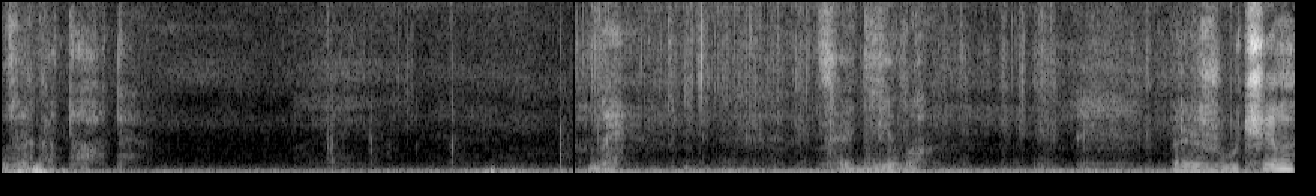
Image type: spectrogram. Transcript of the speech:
закатати. Ми це діло прижучим.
